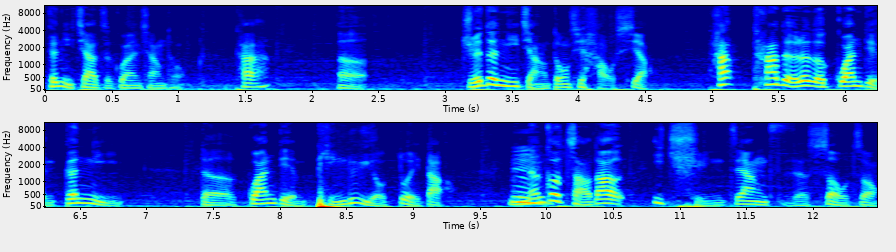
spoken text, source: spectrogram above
跟你价值观相同，他呃觉得你讲的东西好笑，他他的那个观点跟你。的观点频率有对到，你能够找到一群这样子的受众，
